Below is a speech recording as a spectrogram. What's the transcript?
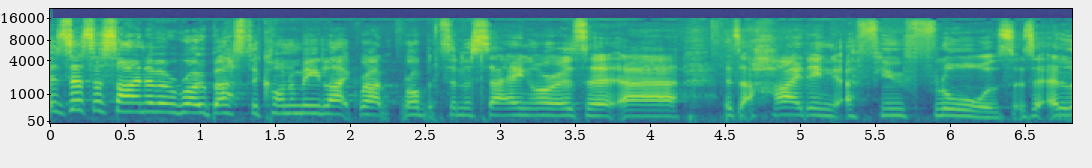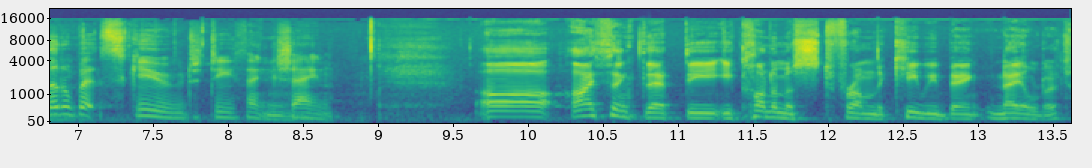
Is this a sign of a robust economy, like Robertson is saying, or is it uh, is it hiding a few flaws? Is it a little bit skewed? Do you think, mm. Shane? Uh, I think that the economist from the Kiwi Bank nailed it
